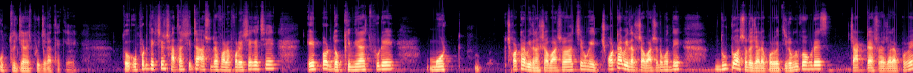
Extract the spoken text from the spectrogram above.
উত্তর দিনাজপুর জেলা থেকে। তো উপরে দেখছেন সাতাশিটা আসনের ফলাফল এসে গেছে। এরপর দক্ষিণ দিনাজপুরে মোট ছটা বিধানসভা আসন আছে এবং এই ছটা বিধানসভা আসনের মধ্যে দুটো আসনে জয়লাভ করবে তৃণমূল কংগ্রেস, চারটে আসনে জয়লাভ করবে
